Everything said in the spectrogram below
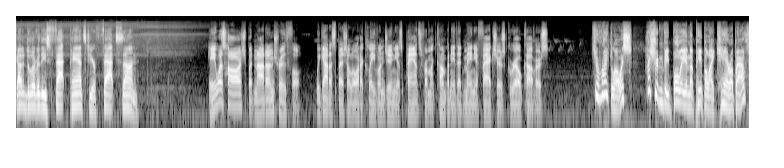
Gotta deliver these fat pants to your fat son. He was harsh, but not untruthful. We got a special order Cleveland Junior's pants from a company that manufactures grill covers. You're right, Lois. I shouldn't be bullying the people I care about.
